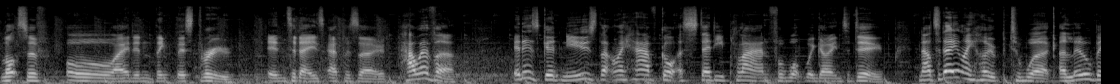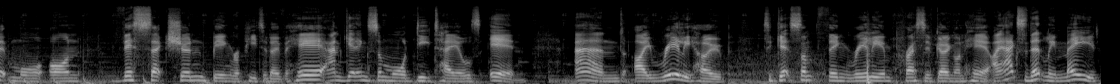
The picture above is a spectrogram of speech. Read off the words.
Lots of, oh, I didn't think this through in today's episode. However, it is good news that I have got a steady plan for what we're going to do. Now today I hope to work a little bit more on this section being repeated over here and getting some more details in and I really hope to get something really impressive going on here. I accidentally made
